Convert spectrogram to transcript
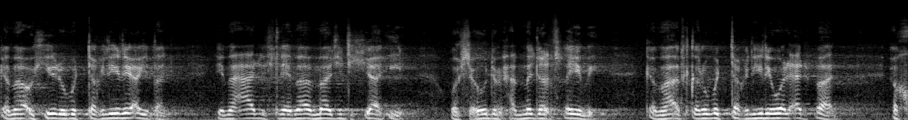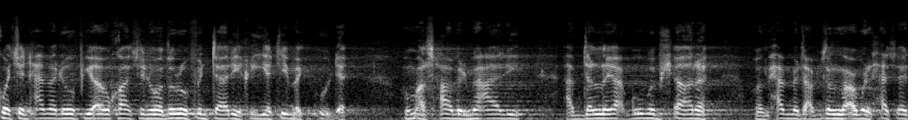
كما أشير بالتقدير أيضا لمعالي سليمان ماجد الشاهين وسعود محمد الصيبي كما أذكر بالتقدير والعرفان إخوة عملوا في أوقات وظروف تاريخية مشهودة هم أصحاب المعالي عبد الله يعقوب بشارة ومحمد عبد الله أبو الحسن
